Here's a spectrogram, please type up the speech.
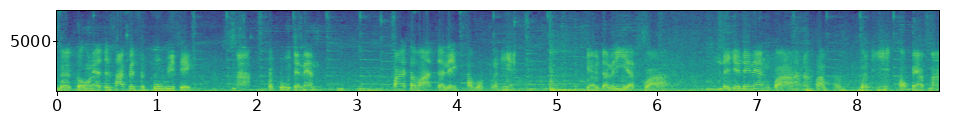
โดยตรงเนี่ยจะใช้เป็นสกรูวีเทคอะสกรูจะแน่นปลายสว่านจะเล็กครับผมตัวนี้ เกลียวจะละเอียดกว่าจะยึดได้แน่นกว่านะครับผมตัวนี้ออกแบบมา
